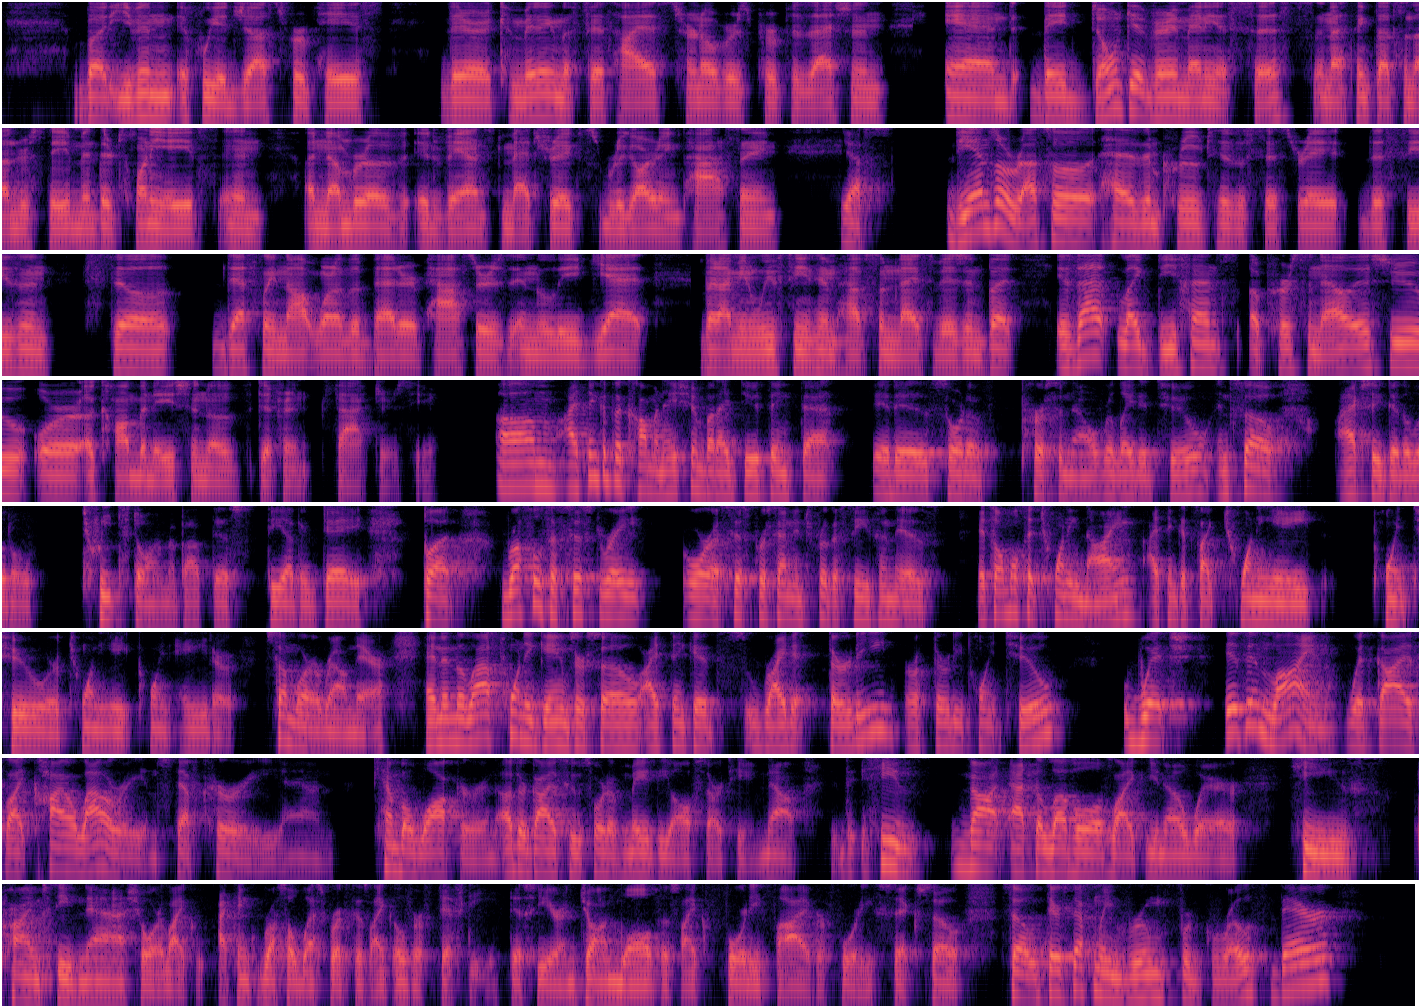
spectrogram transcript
But even if we adjust for pace, they're committing the fifth highest turnovers per possession. And they don't get very many assists. And I think that's an understatement. They're 28th in a number of advanced metrics regarding passing. Yes. D'Angelo Russell has improved his assist rate this season. Still, definitely not one of the better passers in the league yet. But I mean, we've seen him have some nice vision. But is that like defense a personnel issue or a combination of different factors here? Um, I think it's a combination, but I do think that it is sort of personnel related too. And so I actually did a little tweet storm about this the other day. But Russell's assist rate or assist percentage for the season is it's almost at 29. I think it's like 28.2 or 28.8 or somewhere around there. And in the last 20 games or so, I think it's right at 30 or 30.2, which is in line with guys like Kyle Lowry and Steph Curry and Kemba Walker and other guys who sort of made the All Star team. Now, he's not at the level of like, you know, where he's prime Steve Nash or like I think Russell Westbrook's is like over 50 this year and John Wall's is like 45 or 46. So so there's definitely room for growth there.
